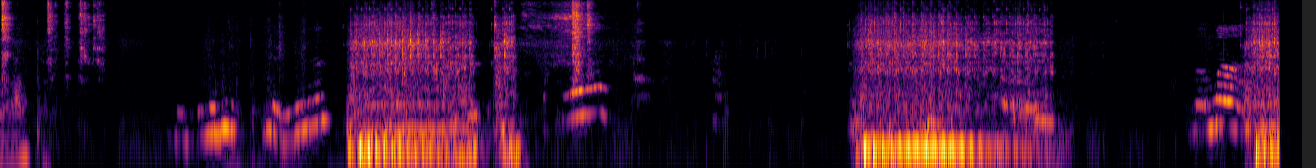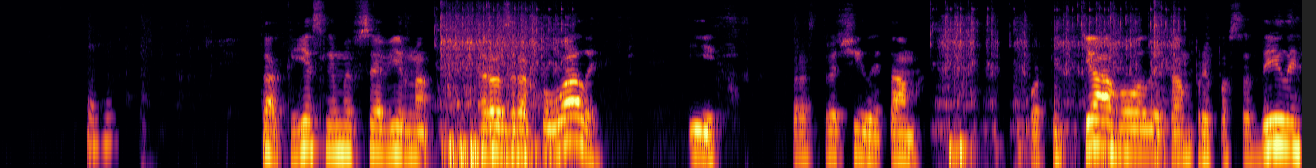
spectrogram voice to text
Так. Так, якщо ми все вірно розрахували і прострочили там, попідтягували, там припосадили,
